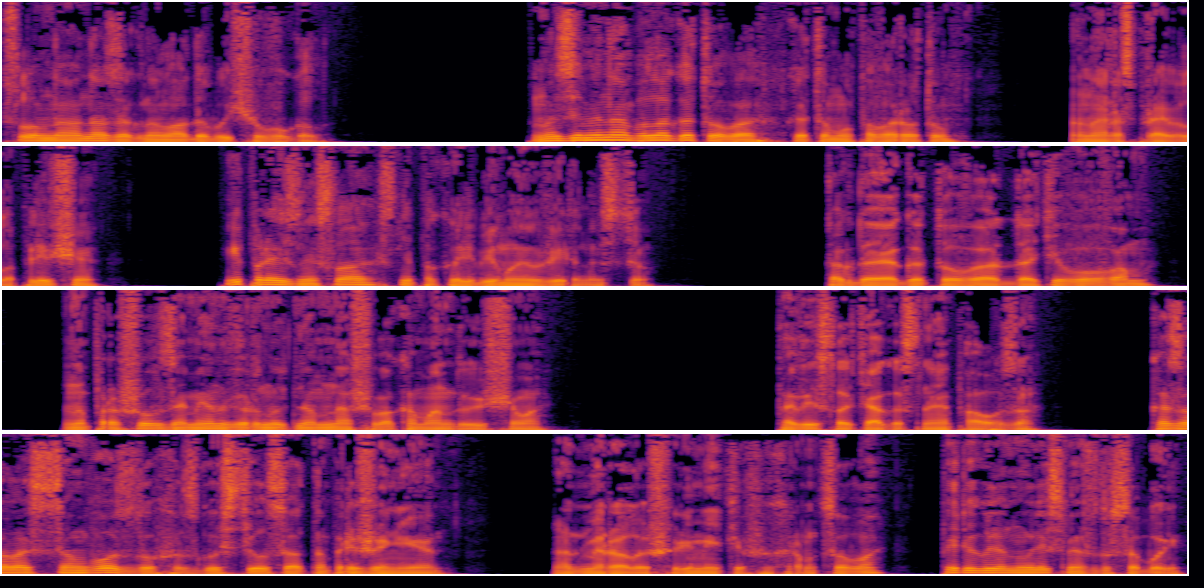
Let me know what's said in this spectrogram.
словно она загнала добычу в угол. Но Зимина была готова к этому повороту. Она расправила плечи и произнесла с непоколебимой уверенностью. «Тогда я готова отдать его вам, но прошу взамен вернуть нам нашего командующего». Повисла тягостная пауза. Казалось, сам воздух сгустился от напряжения. Адмиралы Шереметьев и Хромцова переглянулись между собой.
